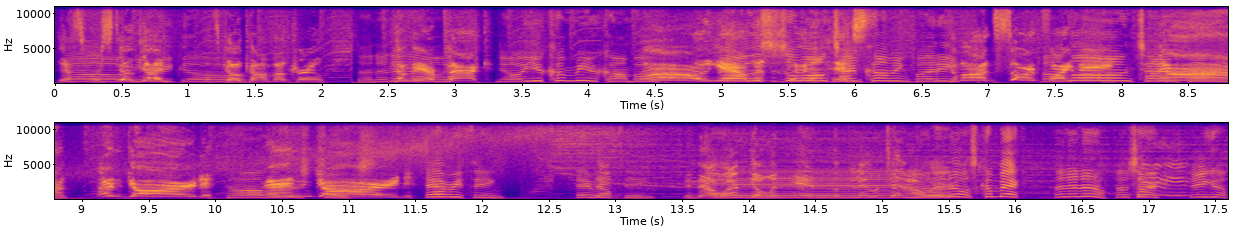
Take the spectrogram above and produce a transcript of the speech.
Yes, we're Oh, still here we good. go. Let's go, combo crew. No, no, no. Come here, no. Peck. No, you come here, combo. Oh, yeah, Oh, this is a long this. time coming, buddy. Come on, sword A fight me. A long time Ah, coming. And guard. Oh, and those jokes. guard. Everything. Everything. And now I'm going in the blue And- tower. No, no, no, come back. No, no, no, I'm sorry. There you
